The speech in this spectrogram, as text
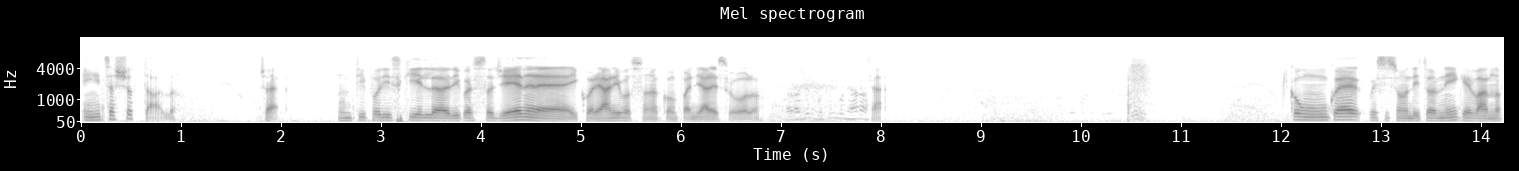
E inizia a shottarlo. Cioè, un tipo di skill di questo genere i coreani possono accompagnare solo. Cioè. Comunque questi sono dei tornei che vanno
